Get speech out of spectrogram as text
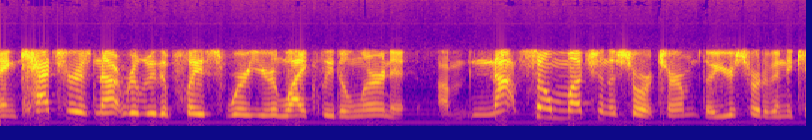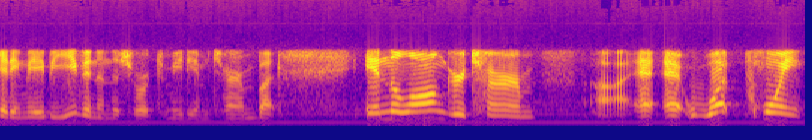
and catcher is not really the place where you're likely to learn it. Um, not so much in the short term, though you're sort of indicating maybe even in the short to medium term, but in the longer term, uh, at, at what point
